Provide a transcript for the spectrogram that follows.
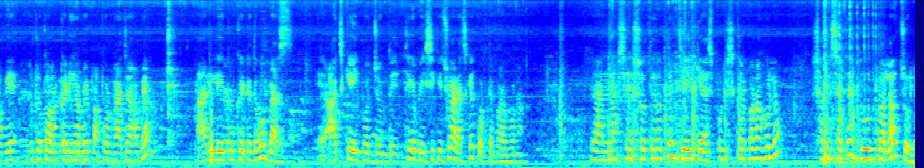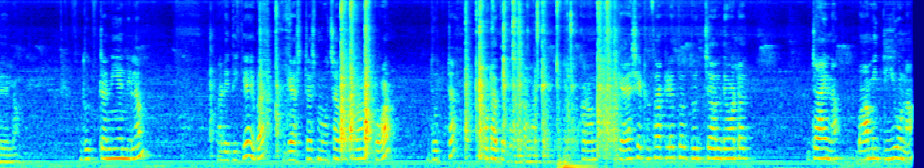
হবে, দুটো তরকারি হবে, পাঁপড় ভাজা হবে। আর লেবু কেটে দেবো, ব্যাস। আজকে এই পর্যন্ত, এর থেকে বেশি কিছু আর আজকে করতে পারব না। রান্না শেষ হতে হতে যেই গ্যাস পরিষ্কার করা হলো, সাথে সাথে দুধবালাও চলে এলো। দুধটা নিয়ে নিলাম, আর এদিকে এবার গ্যাস ট্যাস মোছা যাওয়ার পর দুধটা ফোটাতে বসালাম। কারণ গ্যাস এঁটো থাকলে তো দুধ জাল দেওয়াটা যায় না, বা আমি দিও না।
